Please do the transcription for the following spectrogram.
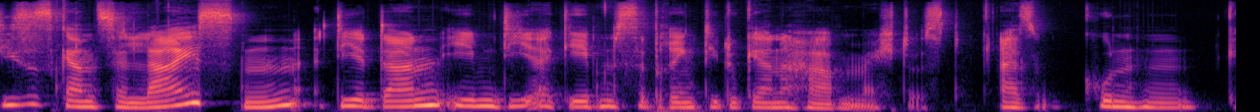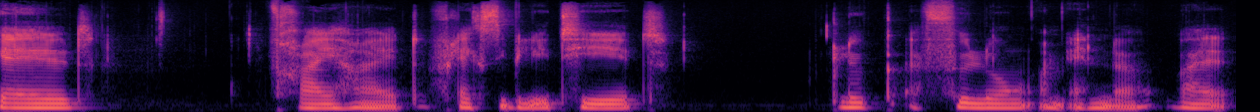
dieses ganze Leisten dir dann eben die Ergebnisse bringt, die du gerne haben möchtest. Also Kunden, Geld, Freiheit, Flexibilität, Glück, Erfüllung am Ende, weil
